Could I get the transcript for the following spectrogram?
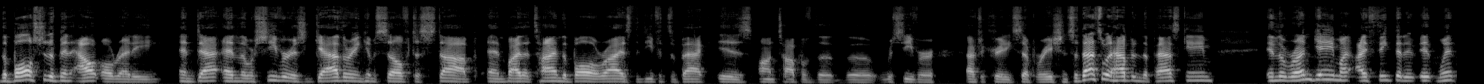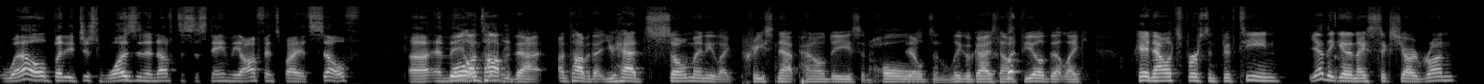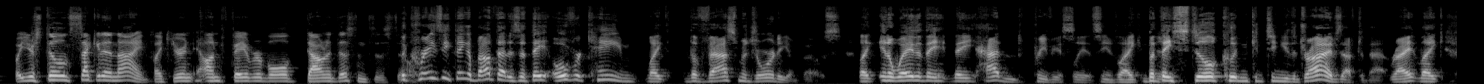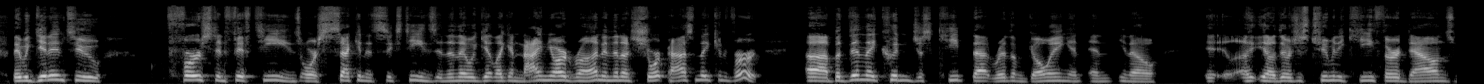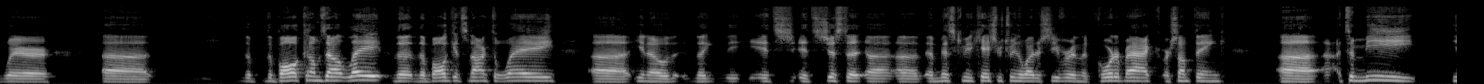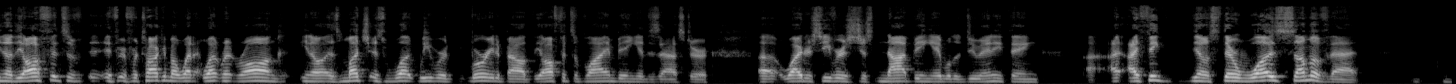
the ball should have been out already and da- and the receiver is gathering himself to stop and by the time the ball arrives the defensive back is on top of the the receiver after creating separation. So that's what happened in the past game. In the run game i, I think that it, it, went well but it just wasn't enough to sustain the offense by itself uh, and well on top of that on top of that you had so many like pre-snap penalties and holds yep. and legal guys downfield that like okay now it's first and 15 yeah, they get a nice six yard run, but you're still in second and nine. Like you're in unfavorable down and distances. Still. The crazy thing about that is that they overcame like the vast majority of those, like in a way that they they hadn't previously. It seems like, but yeah. they still couldn't continue the drives after that, right? Like they would get into first and 15s or second and 16s, and then they would get like a nine yard run and then a short pass and they convert. Uh, but then they couldn't just keep that rhythm going, and and you know it, uh, you know, there was just too many key third downs where uh, the the ball comes out late, the the ball gets knocked away. Uh, you know, the, the, it's it's just a, a, a, miscommunication between the wide receiver and the quarterback or something. Uh, to me, you know, the offensive. If, if we're talking about what what went wrong, you know, as much as what we were worried about, the offensive line being a disaster, uh, wide receivers just not being able to do anything. I, I think you know there was some of that,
